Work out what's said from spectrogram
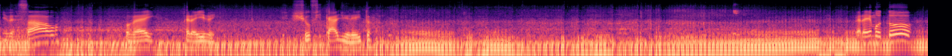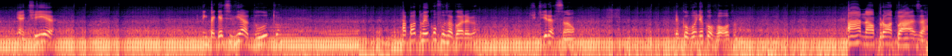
Universal. Ô, véi. Pera aí, véi. Deixa eu ficar direito. Pera aí, motor. Minha tia. Tem que pegar esse viaduto. Rapaz, eu tô meio confuso agora, viu? De direção. Onde é que eu vou, onde é que eu volto? Ah, não, pronto, Asa.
